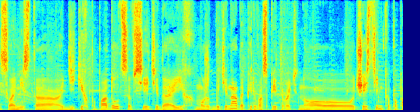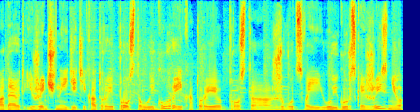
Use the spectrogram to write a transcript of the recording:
исламиста диких попадутся в сети, да, их, может быть, и надо перевоспитывать, но частенько попадают и женщины, и дети, которые просто уйгуры, и которые просто живут своей уйгурской жизнью,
